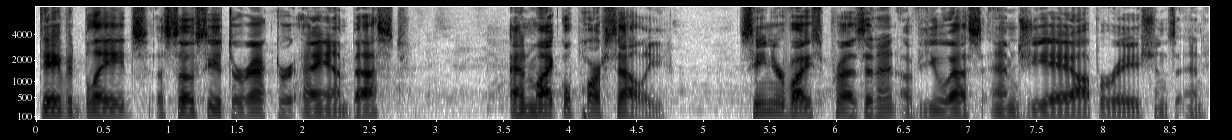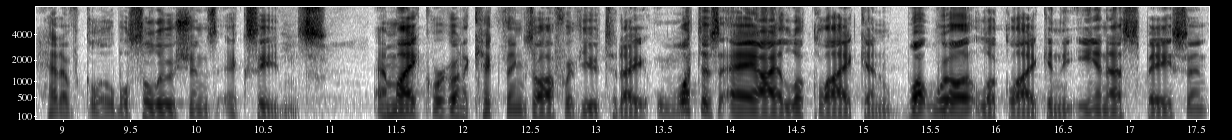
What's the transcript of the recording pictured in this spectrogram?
David Blades, Associate Director, AM Best, and Michael Parcelli, Senior Vice President of U.S. MGA Operations and Head of Global Solutions, Xceedance. And Mike, we're going to kick things off with you today. What does AI look like and what will it look like in the E&S space and,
